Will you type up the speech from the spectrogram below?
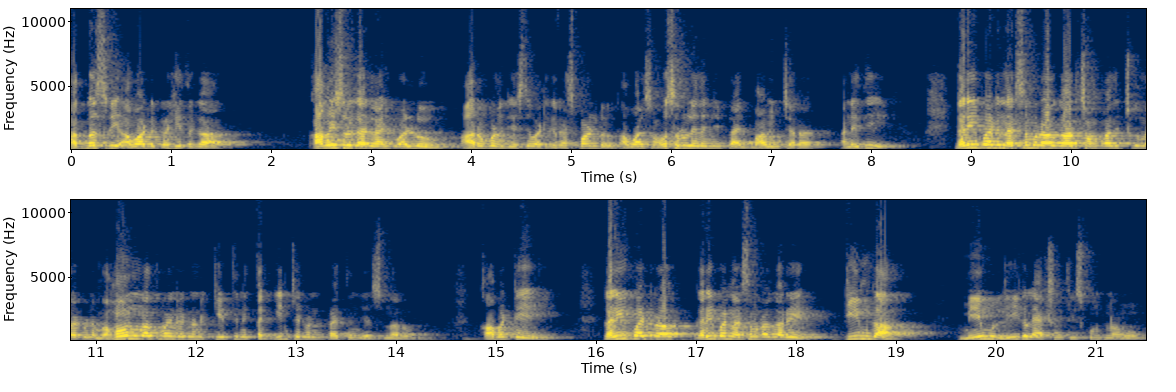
పద్మశ్రీ అవార్డు గ్రహీతగా కామేశ్వర్ గారు లాంటి వాళ్ళు ఆరోపణలు చేస్తే వాటికి రెస్పాండ్ అవ్వాల్సిన అవసరం లేదని చెప్పి ఆయన భావించారా అనేది గరీపాటి నరసింహరావు గారు సంపాదించుకున్నటువంటి మహోన్నతమైనటువంటి కీర్తిని తగ్గించేటువంటి ప్రయత్నం చేస్తున్నారు. కాబట్టి గరీపాటి రావు గరీపాటి నరసింహరావు గారి టీమ్గా మేము లీగల్ యాక్షన్ తీసుకుంటున్నాము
